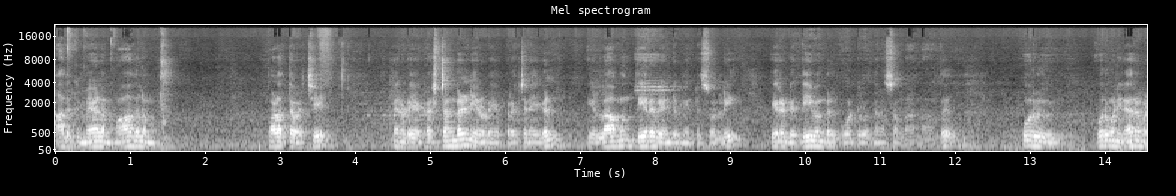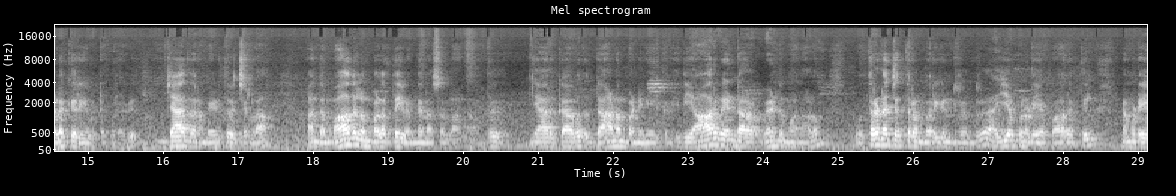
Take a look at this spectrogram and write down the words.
அதுக்கு மேலே மாதுளம் பழத்தை வச்சு என்னுடைய கஷ்டங்கள் என்னுடைய பிரச்சனைகள் எல்லாமும் தீர வேண்டும் என்று சொல்லி இரண்டு தீபங்கள் போட்டு வந்து என்ன சொன்னான்னா வந்து ஒரு ஒரு மணி நேரம் விளக்கெறிய விட்ட பிறகு ஜாதகம் நம்ம எடுத்து வச்சிடலாம். அந்த மாதுளம் பழத்தை வந்து என்ன சொல்லலாம்னா வந்து யாருக்காவது தானம் பண்ணினீர்கள். இது யார் வேண்டா வேண்டுமானாலும் உத்தர நட்சத்திரம் வருகின்றென்று ஐயப்பனுடைய பாதத்தில் நம்முடைய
